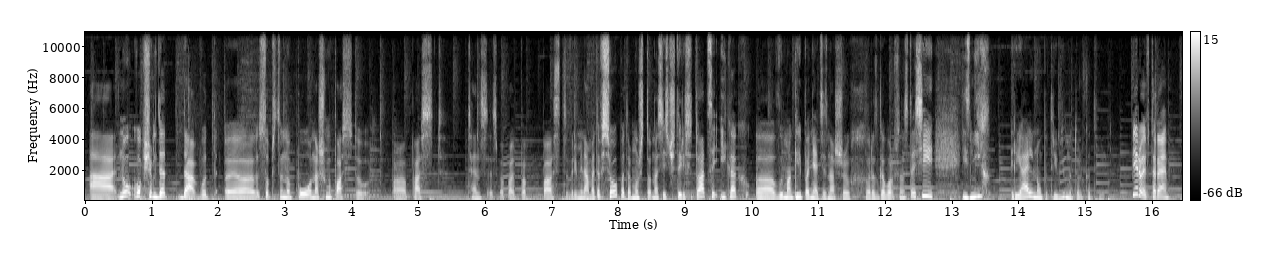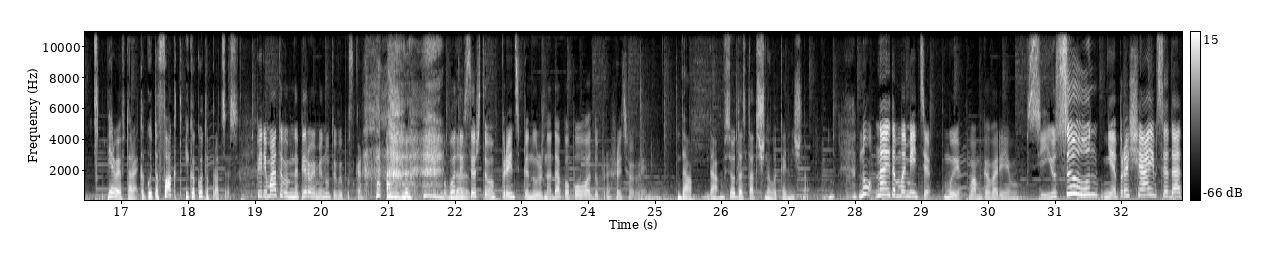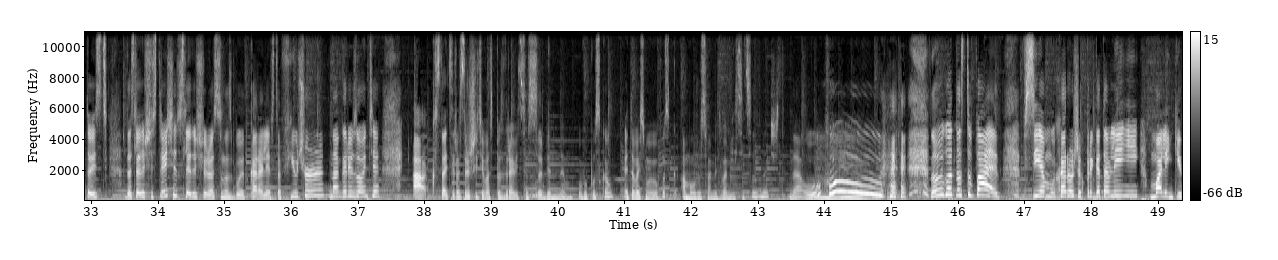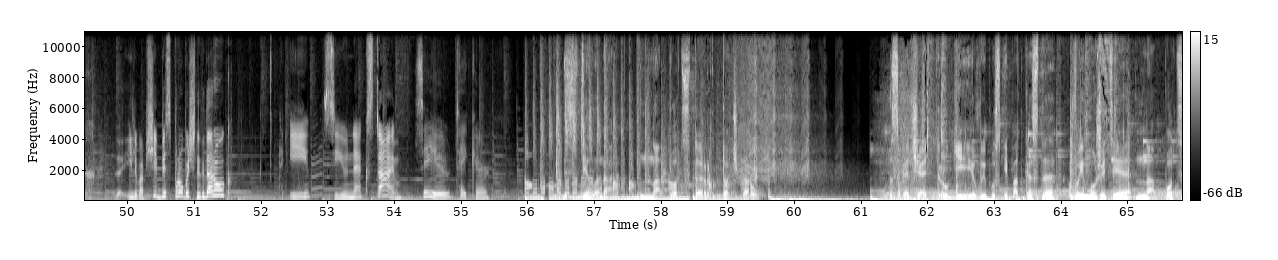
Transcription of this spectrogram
А, ну, в общем, да, да вот, э, собственно, по нашему пасту, по past tenses, по, по, по past временам, это все, потому что у нас есть четыре ситуации, и как э, вы могли понять из наших разговоров с Анастасией, из них реально употребимы только две. Первая и вторая. Первая, вторая. Какой-то факт и какой-то процесс. Перематываем на первые минуты выпуска. Вот и все, что вам, в принципе, нужно, да, по поводу прошедшего времени. Да, да, все достаточно лаконично. Ну, на этом моменте мы вам говорим see you soon, не прощаемся, да, то есть до следующей встречи. В следующий раз у нас будет Королевство Future на горизонте. А, кстати, разрешите вас поздравить с особенным выпуском. Это восьмой выпуск, а мы уже с вами два месяца, значит, да? Уху! Новый год наступает! Всем хороших приготовлений, маленьких э, или вообще беспробочных дорог. И see you next time. See you, take care. Сделано на podster.ru Скачать другие выпуски подкаста вы можете на podster.ru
